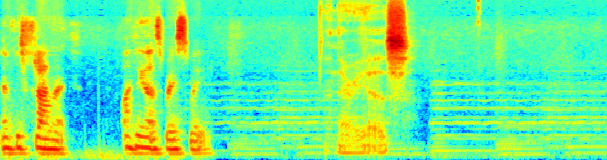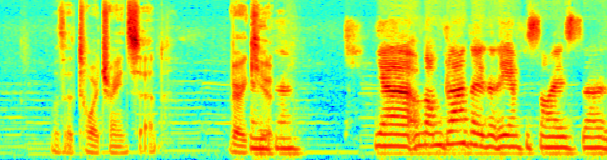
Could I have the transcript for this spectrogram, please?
it'd be Franek. I think that's very sweet. And there he is. With a toy train set. Very cute. Yeah, I'm, I'm glad though that they emphasise uh,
